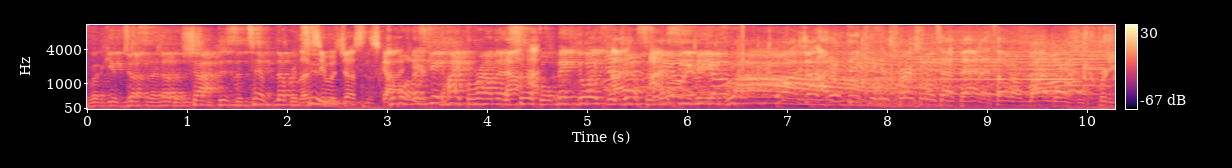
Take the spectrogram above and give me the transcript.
We're going to give Justin another shot. This is attempt number Let's two. see what Justin's got Come on, let's get hype around that Now, circle. Make noise for I- Justin. I- Let's see if he can fly. I don't think his first one was that bad. I thought Armondo's was pretty.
